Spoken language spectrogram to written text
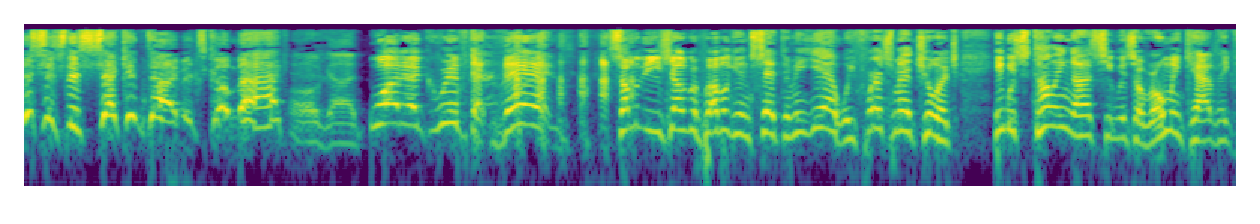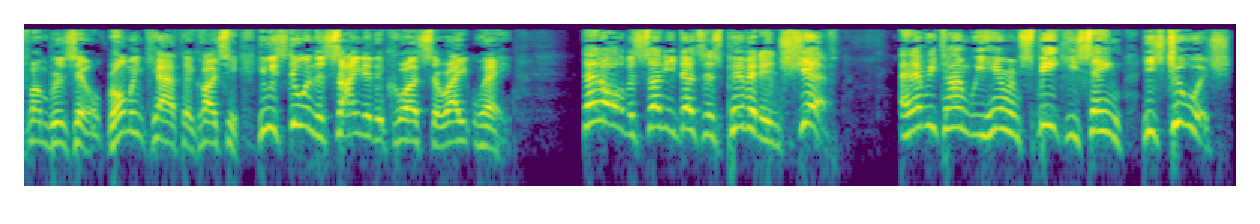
this is the second time it's come back. Oh God. What a grifter. Then some of these young Republicans said to me, Yeah, we first met George. He was telling us he was a Roman Catholic from Brazil. Roman Catholic, RC. He was doing the sign of the cross the right way. Then all of a sudden he does this pivot and shift. And every time we hear him speak, he's saying he's Jewish.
